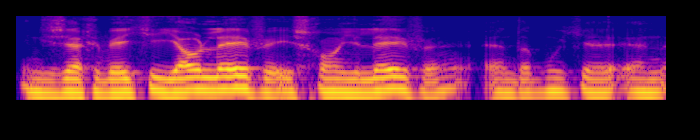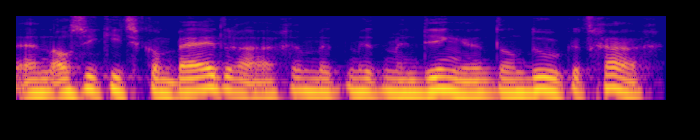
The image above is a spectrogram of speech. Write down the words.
En die zeggen, weet je, jouw leven is gewoon je leven. En, dat moet je, en, en als ik iets kan bijdragen met, met mijn dingen, dan doe ik het graag.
